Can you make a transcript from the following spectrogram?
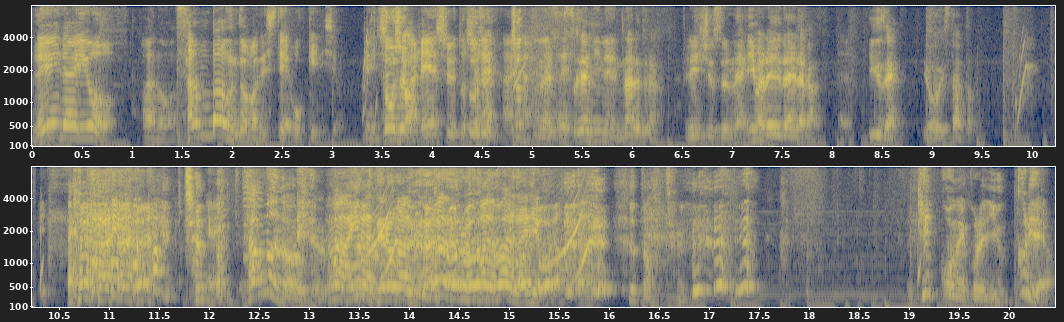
例題をあの3バウンドまでして OK にしよう。練習そうしよう。あ練習としてね。しよう。ちょっとねさすがにね慣れてなかった。練習するね。今例題だから。い。くぜ。よーいスタート。ちょっと待って3分のまあ今ゼロバウンド。まだまだまだ大丈夫よ。ちょっと待って。結構ねこれゆっくりだよ。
